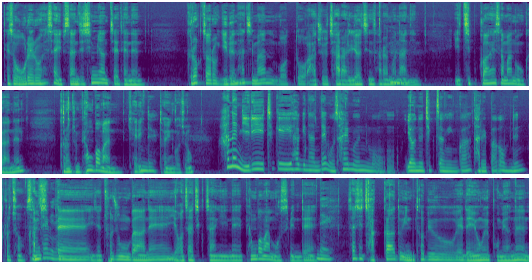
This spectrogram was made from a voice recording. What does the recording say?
그래서 올해로 회사 입사한 지 10년째 되는 그럭저럭 일은 음. 하지만 뭐 또 아주 잘 알려진 사람은 음. 아닌 이 집과 회사만 오가는 그런 좀 평범한 캐릭터인 거죠. 하는 일이 특이하긴 한데 뭐 삶은 뭐 여느 직장인과 다를 바가 없는 그렇죠. 그런 30대 이제 초중반의 여자 직장인의 평범한 모습인데 네. 사실 작가도 인터뷰의 내용을 보면은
